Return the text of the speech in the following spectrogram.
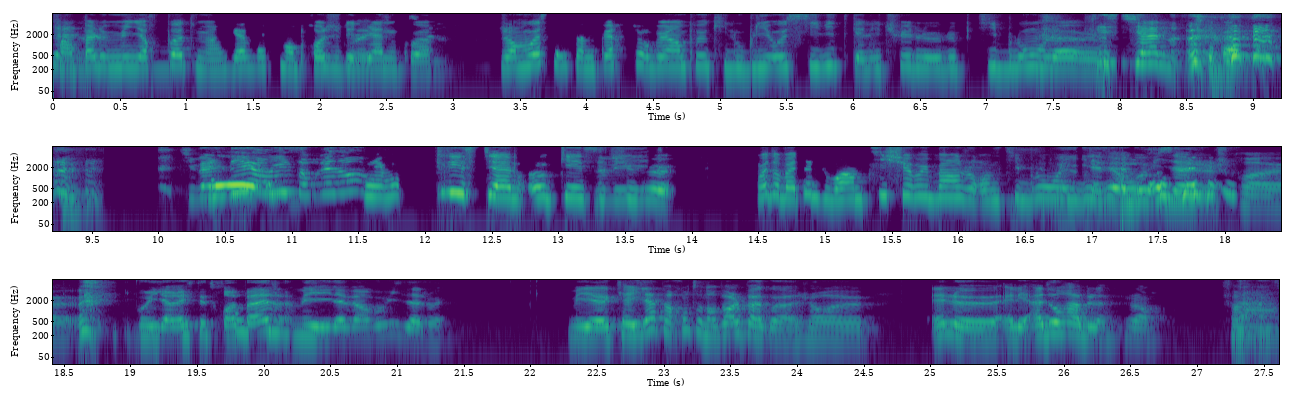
enfin pas le meilleur pote, mais un gars vachement proche d'Eliane, quoi. Genre moi, ça, ça me perturbait un peu qu'il oublie aussi vite qu'elle ait tué le, le petit blond là. euh, Christiane, tu vas le dire, oui, son prénom. Bon, Christiane, ok, si Non, mais- tu veux. Moi, dans ma tête, je vois un petit chérubin, genre un petit blond Il aiguisé. avait un beau visage, je crois. euh. Bon, il est resté trois pages, mais il avait un beau visage, ouais. Mais euh, Kayla, par contre, on n'en parle pas, quoi. Genre, euh, elle, euh, elle est adorable, genre. Enfin, Bah,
